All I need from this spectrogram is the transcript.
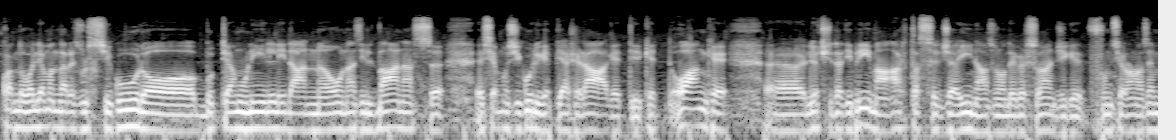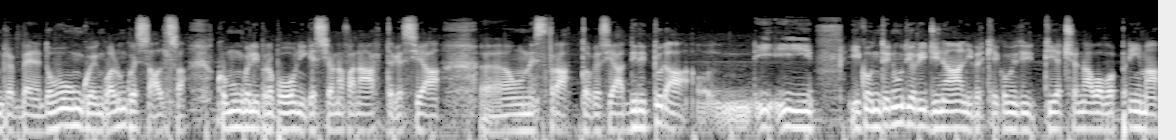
quando vogliamo andare sul sicuro buttiamo un Illidan o una Sylvanas e siamo sicuri che piacerà, che ti- che- o anche eh, li ho citati prima, Arthas e Jaina sono dei personaggi che funzionano sempre bene, dovunque, in qualunque salsa, comunque li proponi, che sia una fan art, che sia eh, un estratto, che sia addirittura eh, i, i- i contenuti originali, perché come ti, ti accennavo prima,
